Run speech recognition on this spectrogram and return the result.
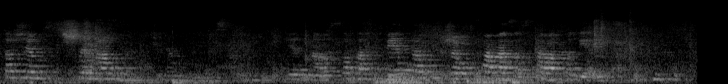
Kto się wstrzymał? Jedna osoba. Stwierdzam, że uchwała została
